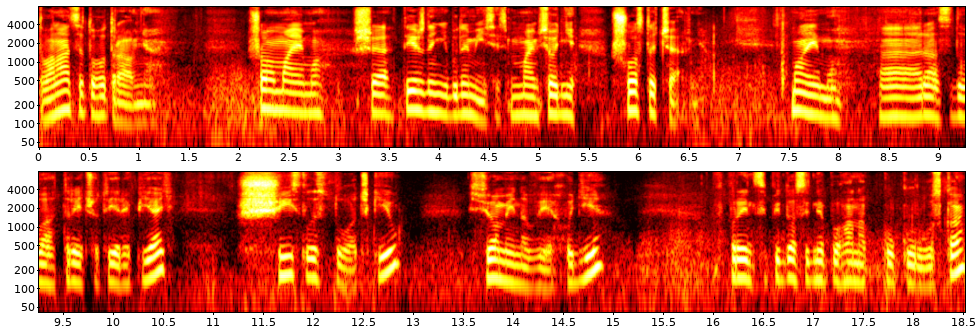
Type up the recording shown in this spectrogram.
12 травня. Що ми маємо? Ще тиждень і буде місяць. Ми маємо сьогодні 6 червня. Маємо е, раз, два, три, чотири, п'ять, шість листочків. Сьомий на виході. В принципі, досить непогана кукурузка.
